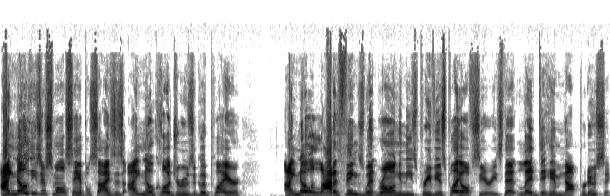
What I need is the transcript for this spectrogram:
I know these are small sample sizes. I know Claude Giroux's a good player. I know a lot of things went wrong in these previous playoff series that led to him not producing.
